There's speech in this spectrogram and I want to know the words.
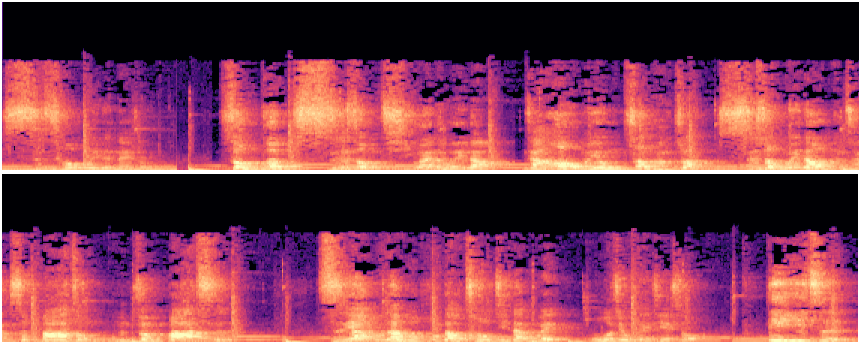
湿臭味的那种。总共十种奇怪的味道，然后我们用转盘转，十种味道我们尝试八种，我们转八次，只要不让我碰到臭鸡蛋味，我就可以接受。第一次，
